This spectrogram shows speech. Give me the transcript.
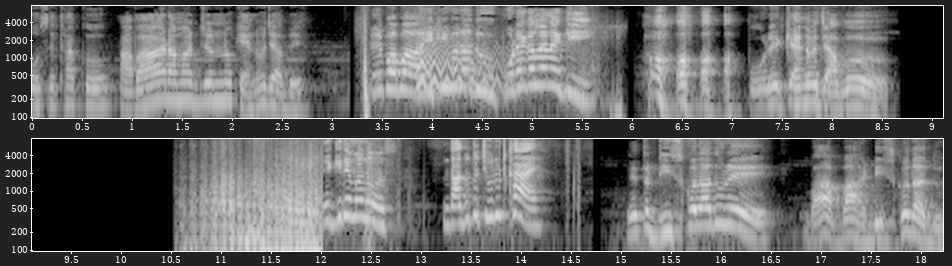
বসে থাকো। আবার আমার জন্য কেন যাবে? এ বাবা এ কি গো দাদু পড়ে গেলে নাকি? পড়ে কেন যাব? এ কিরে মানুষ? দাদু তো চুরুট খায়। এ তো ডিস্কো দাদু রে। বাহ বাহ ডিস্কো দাদু।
